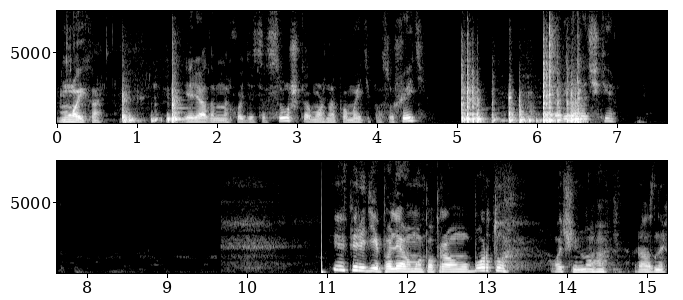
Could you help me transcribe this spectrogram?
Мойка. И рядом находится сушка. Можно помыть и посушить. Тарелочки. И впереди по левому и по правому борту очень много разных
